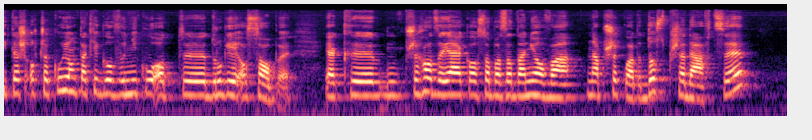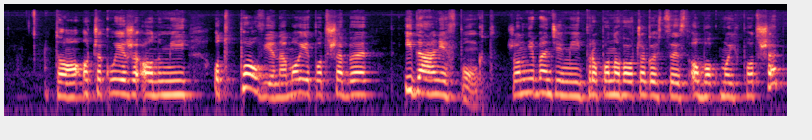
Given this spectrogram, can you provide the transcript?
i też oczekują takiego wyniku od e, drugiej osoby. Jak e, przychodzę ja jako osoba zadaniowa na przykład do sprzedawcy, to oczekuję, że on mi odpowie na moje potrzeby idealnie w punkt. Że on nie będzie mi proponował czegoś, co jest obok moich potrzeb,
